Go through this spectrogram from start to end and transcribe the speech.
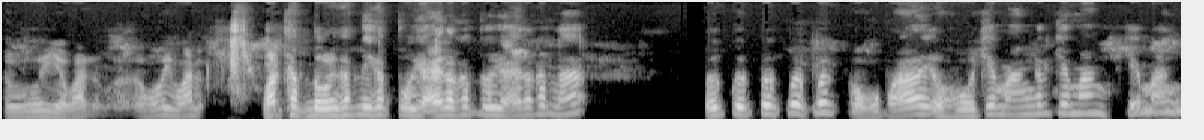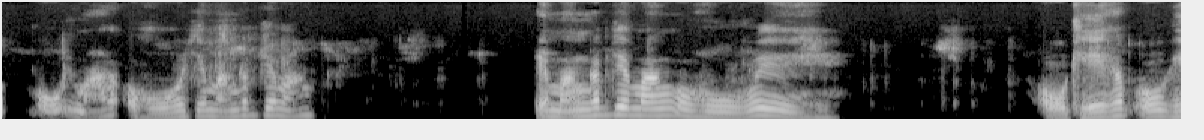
โอ้ยอย่าวัด โอ้ยวัด วัดครับโดนครับนี่ครับตัวใหญ่แล้วครับตัวใหญ่แล้วครับนะปึ๊กปึ๊กปึ๊กปึ๊กปึ๊กโอ้โหไป โอ้โหเจ๊มังครับเจ๊มังเจ๊มัง โอ้ยมาแล้ว โอ้โหเจ๊มังครับเจ๊มัง เจ๊มังครับเจ๊มัง โอ้โหโอเคครับ โอเค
